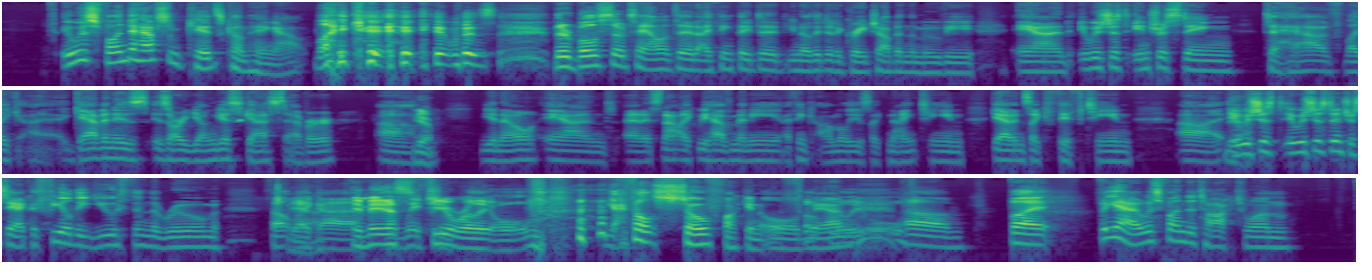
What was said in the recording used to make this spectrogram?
It was fun to have some kids come hang out. Like it, it was, they're both so talented. I think they did, you know, they did a great job in the movie, and it was just interesting to have like uh, Gavin is is our youngest guest ever. Um, Yep. You know, and and it's not like we have many. I think Amelie is like 19, Gavin's like 15. Uh, Yeah. It was just it was just interesting. I could feel the youth in the room. Felt like Yeah. uh, it made us feel really old. yeah, I felt so fucking old, Felt man really old. um but but yeah it was fun to talk to him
